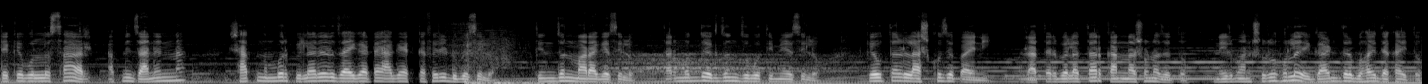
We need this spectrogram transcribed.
ডেকে বলল, স্যার, আপনি জানেন না? সাত নম্বর পিলারের জায়গাটায় আগে একটা ফেরি ডুবেছিল। তিনজন মারা গেছিল। তার মধ্যে একজন যুবতী মেয়ে ছিল। কেউ তার লাশ খুঁজে পায়নি। রাতের বেলা তার কান্না শোনা যেত। নির্মাণ শুরু হলেই গার্ডদের ভয় দেখাইতো।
